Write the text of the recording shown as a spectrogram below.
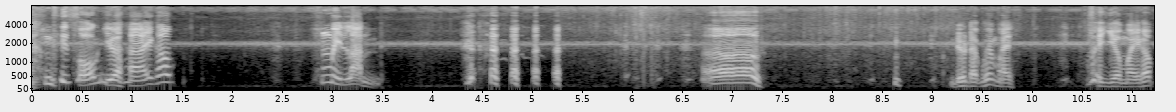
ลังที่สองเหยื่อหายครับ ไม่ลั่น เออ เดี๋ยวดักไว้ใหม่ ใส่เหยื่อใหม่ครับ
